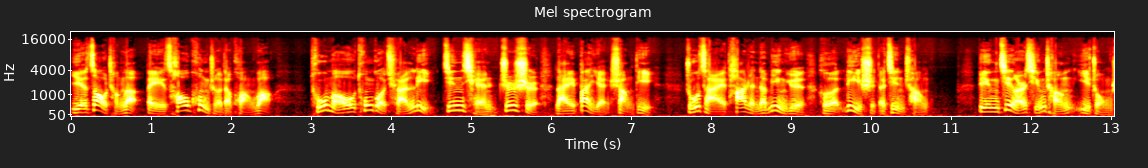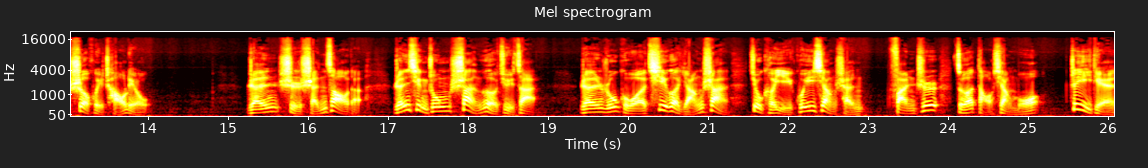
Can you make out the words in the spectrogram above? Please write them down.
也造成了被操控者的狂妄，图谋通过权力、金钱、知识来扮演上帝，主宰他人的命运和历史的进程，并进而形成一种社会潮流。人是神造的。人性中善恶俱在，人如果弃恶扬善，就可以归向神；反之，则导向魔。这一点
